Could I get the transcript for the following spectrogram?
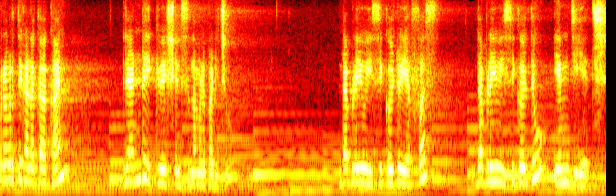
പ്രവൃത്തി കണക്കാക്കാൻ രണ്ട് ഇക്വേഷൻസ് നമ്മൾ പഠിച്ചു. W is equal to F S W is equal to M G H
